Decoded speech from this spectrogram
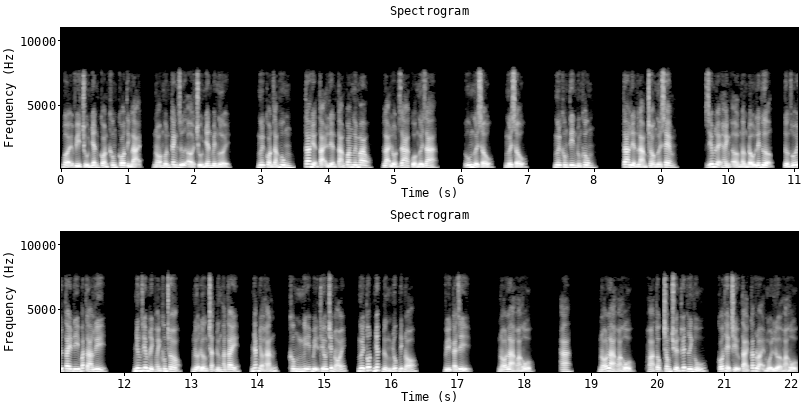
bởi vì chủ nhân còn không có tỉnh lại, nó muốn canh giữ ở chủ nhân bên người. Ngươi còn dám hung, ta hiện tại liền tám quan ngươi mau, lại lột da của ngươi ra. U người xấu, người xấu. Ngươi không tin đúng không? Ta liền làm cho ngươi xem. Diêm Lệ Hành ở ngẩng đầu lên thượng, tưởng dỗi tay đi bắt Ali, nhưng Diêm Lịch Hành không cho, nửa đường chặn đứng hắn tay, nhắc nhở hắn, không nghĩ bị thiêu chết nói, ngươi tốt nhất đừng nhúc nhích nó. Vì cái gì? Nó là hỏa hồ. A, nó là hỏa hồ, hỏa tộc trong truyền thuyết linh thú, có thể chịu tải các loại mùi lửa hỏa hồ.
